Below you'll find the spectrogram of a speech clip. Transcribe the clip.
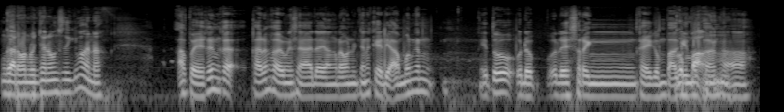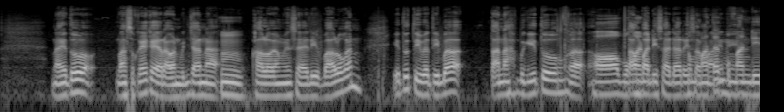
nggak rawan bencana maksudnya gimana? apa ya kan ka- kadang kalau misalnya ada yang rawan bencana kayak di Ambon kan itu udah udah sering kayak gempa, gitu Gempa, kan mhm. heeh. nah itu masuknya kayak rawan bencana Hmm. kalau yang misalnya di Palu kan itu tiba-tiba tanah begitu nggak Oh bukan tanpa disadari sama ini bukan di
